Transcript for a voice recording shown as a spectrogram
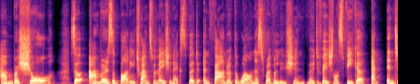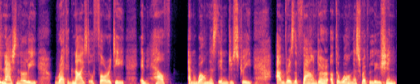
Amber Shaw. So, Amber is a body transformation expert and founder of the Wellness Revolution, motivational speaker, and internationally recognized authority in health and wellness industry. Amber is the founder of the Wellness Revolution,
